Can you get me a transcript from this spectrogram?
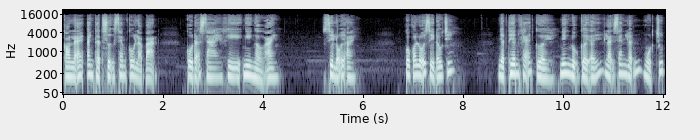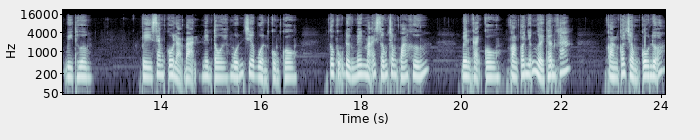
Có lẽ anh thật sự xem cô là bạn. Cô đã sai khi nghi ngờ anh. Xin lỗi anh. Cô có lỗi gì đâu chứ? Nhật Thiên khẽ cười, nhưng nụ cười ấy lại xen lẫn một chút bi thương. Vì xem cô là bạn nên tôi muốn chia buồn cùng cô. Cô cũng đừng nên mãi sống trong quá khứ. Bên cạnh cô còn có những người thân khác. Còn có chồng cô nữa.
